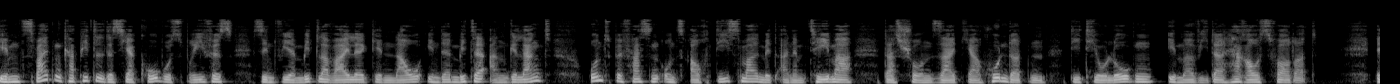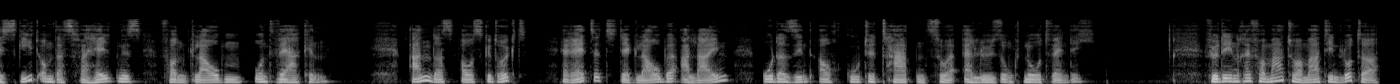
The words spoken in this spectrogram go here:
Im zweiten Kapitel des Jakobusbriefes sind wir mittlerweile genau in der Mitte angelangt und befassen uns auch diesmal mit einem Thema, das schon seit Jahrhunderten die Theologen immer wieder herausfordert. Es geht um das Verhältnis von Glauben und Werken. Anders ausgedrückt, rettet der Glaube allein oder sind auch gute Taten zur Erlösung notwendig? Für den Reformator Martin Luther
